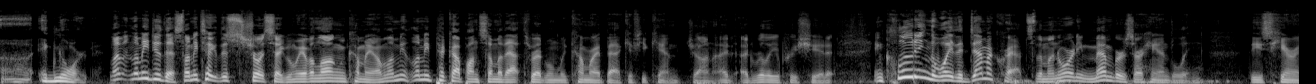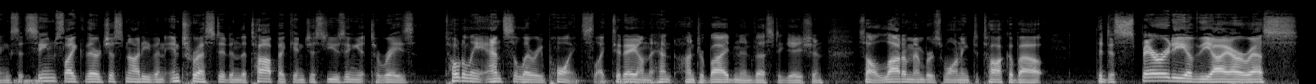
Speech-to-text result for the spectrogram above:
uh, ignored. Let me, let me do this. Let me take this short segment. We have a long one coming up. Let me let me pick up on some of that thread when we come right back, if you can, John. I'd, I'd really appreciate it, including the way the Democrats, the minority members, are handling these hearings. It seems like they're just not even interested in the topic and just using it to raise totally ancillary points. Like today on the Hunter Biden investigation, saw a lot of members wanting to talk about the disparity of the IRS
